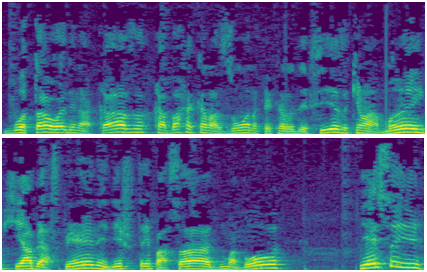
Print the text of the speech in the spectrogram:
botar ordem na casa, acabar com aquela zona, com aquela defesa, que é uma mãe que abre as pernas e deixa o trem passar de uma boa. E é isso aí.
